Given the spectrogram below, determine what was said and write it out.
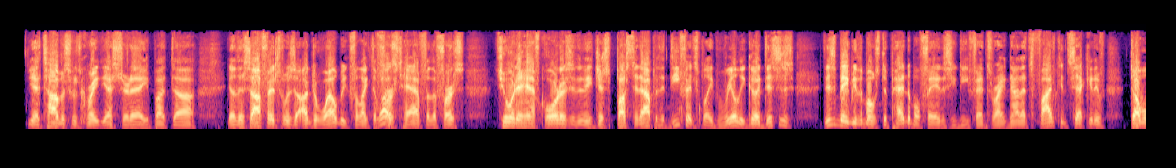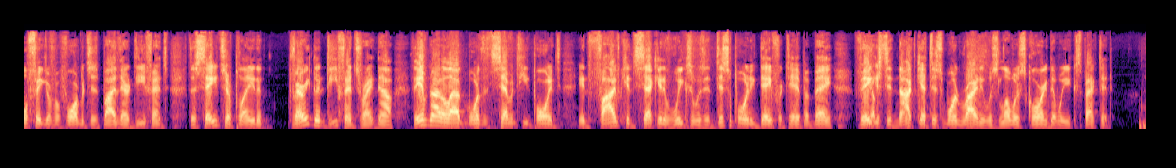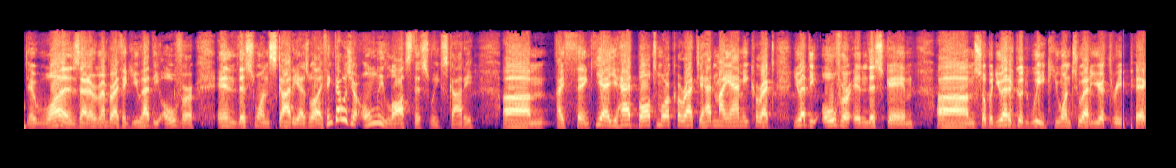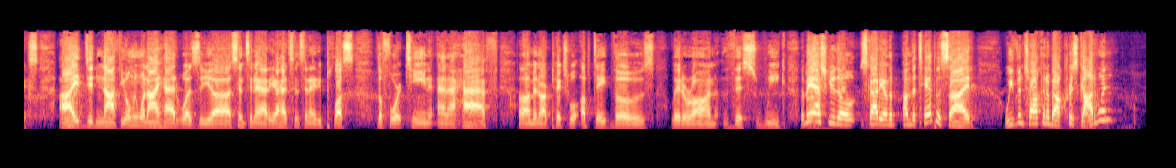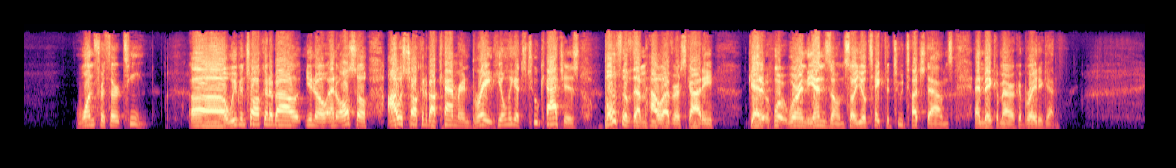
Yeah, Thomas was great yesterday, but uh, you know this offense was underwhelming for like the first half for the first two and a half quarters, and then they just busted out. But the defense played really good. This is this is maybe the most dependable fantasy defense right now. That's five consecutive double figure performances by their defense. The Saints are playing a very good defense right now. They have not allowed more than 17 points in five consecutive weeks. It was a disappointing day for Tampa Bay. Vegas yep. did not get this one right. It was lower scoring than we expected. It was. And I remember, I think you had the over in this one, Scotty, as well. I think that was your only loss this week, Scotty. Um, I think. Yeah, you had Baltimore correct. You had Miami correct. You had the over in this game. Um, so, but you had a good week. You won two out of your three picks. I did not. The only one I had was the uh, Cincinnati. I had Cincinnati plus the 14 and a half um, in our picks. We'll update those later on this week. Let me ask you, though, Scotty, on the, on the Tampa side, we've been talking about Chris Godwin one for 13. Uh, we've been talking about, you know, and also I was talking about Cameron Brate. He only gets two catches. Both of them, however, Scotty, get it, were in the end zone. So you'll take the two touchdowns and make America great again.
